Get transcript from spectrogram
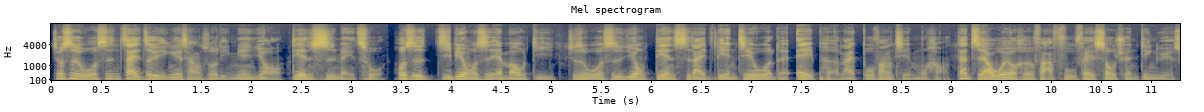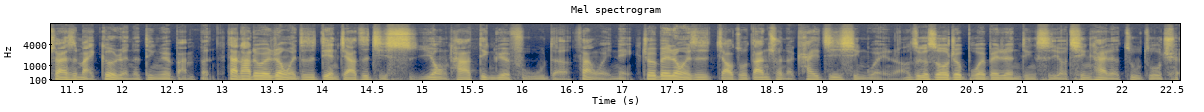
就是我是在这个营业场所里面有电视没错，或是即便我是 MOD，就是我是用电视来连接我的 App 来播放节目好，但只要我有合法付费授权订阅，虽然是买个人的订阅版本，但他都会认为这是店家自己使用他订阅服务的范围内，就会被认为是叫做单纯的开。机行为，然后这个时候就不会被认定是有侵害的著作权。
